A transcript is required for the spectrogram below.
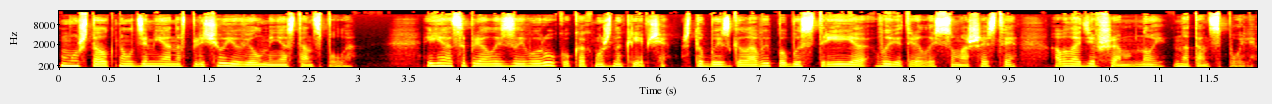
Муж толкнул Демьяна в плечо и увел меня с танцпола. Я цеплялась за его руку как можно крепче, чтобы из головы побыстрее выветрилось сумасшествие, овладевшее мной на танцполе.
